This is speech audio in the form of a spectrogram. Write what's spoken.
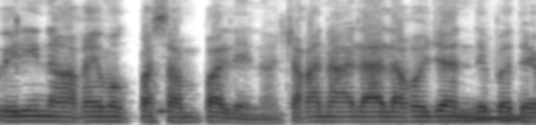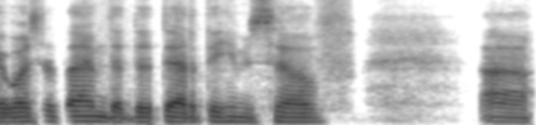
willing na kayo magpasampal eh. No? Tsaka naalala ko dyan, di ba, Mm. there was a time that Duterte himself uh,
